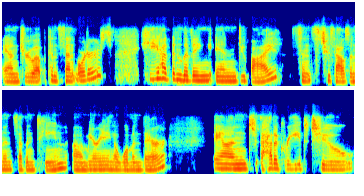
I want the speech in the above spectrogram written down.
and drew up consent orders. He had been living in Dubai since 2017, uh, marrying a woman there, and had agreed to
